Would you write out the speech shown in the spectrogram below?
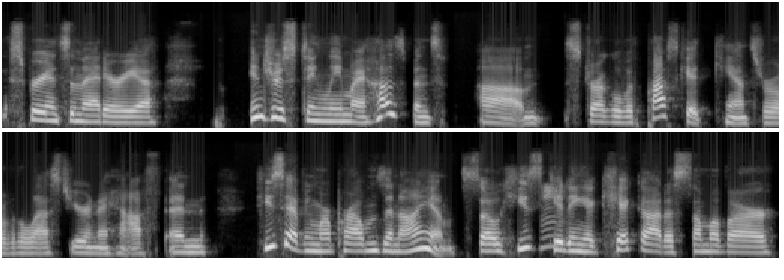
experience in that area. Interestingly, my husband's um, struggled with prostate cancer over the last year and a half, and he's having more problems than I am. So he's Hmm. getting a kick out of some of our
